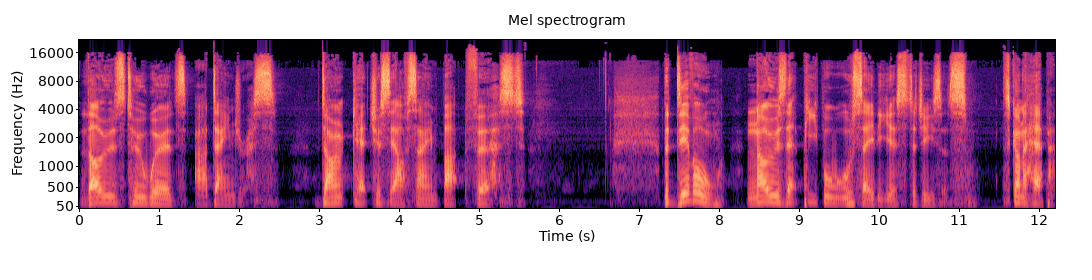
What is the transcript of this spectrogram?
Those two words are dangerous. Don't catch yourself saying but first. The devil knows that people will say yes to Jesus. It's going to happen.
